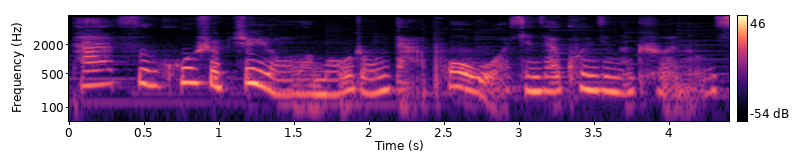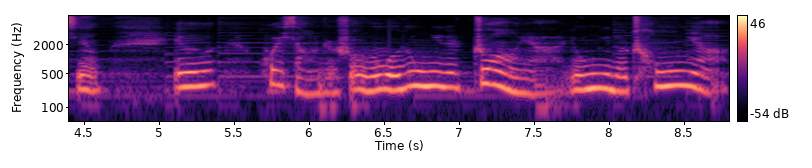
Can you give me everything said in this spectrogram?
它似乎是具有了某种打破我现在困境的可能性。因为会想着说，如果用力的撞呀，用力的冲呀，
